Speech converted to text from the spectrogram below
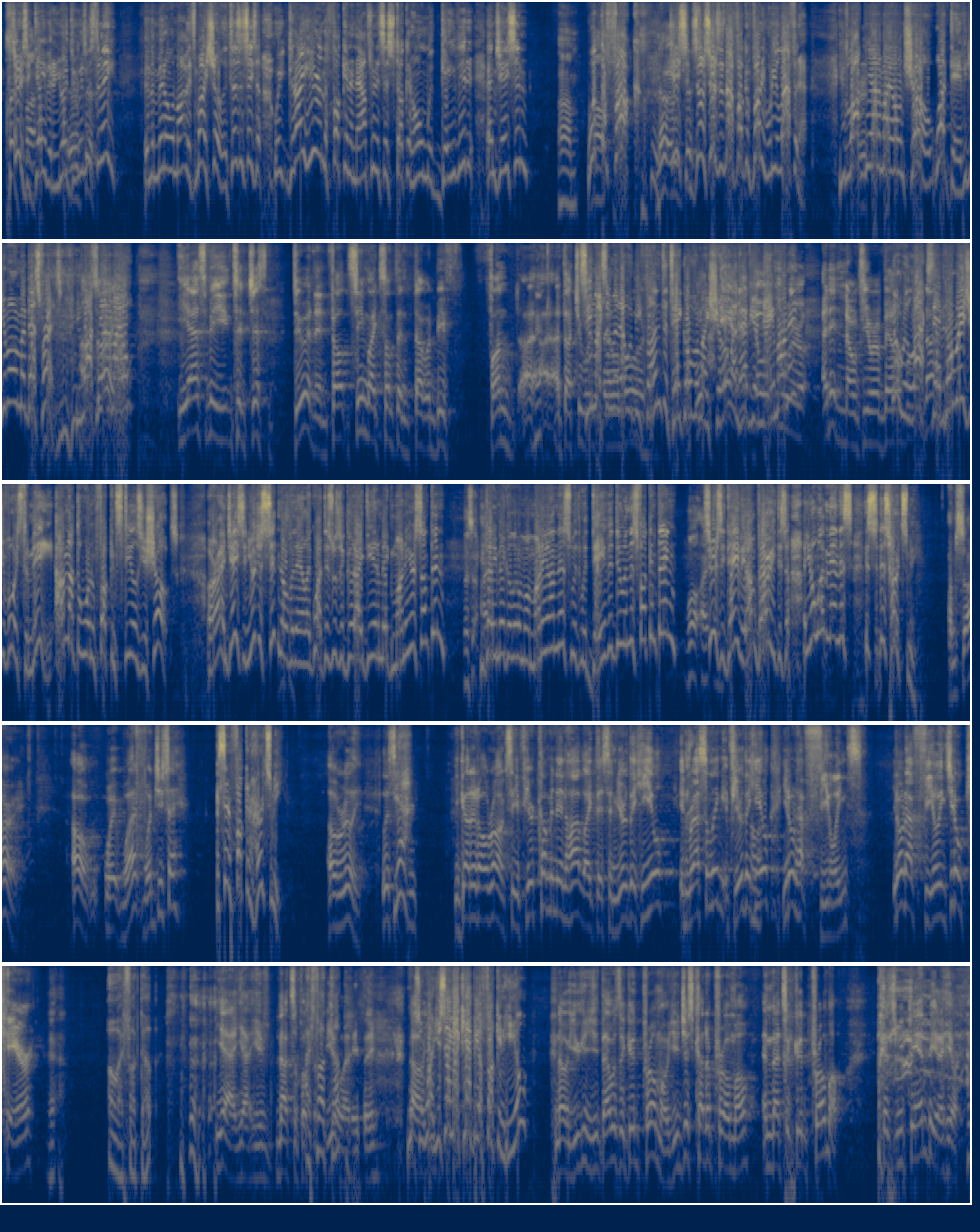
clip, Seriously, uh, David, and you're doing just- this to me in the middle of my. It's my show. It doesn't say so. Wait, did I hear in the fucking announcement it says "stuck at home with David and Jason"? Um, what the fuck? No, Jason, just- so seriously, it's not fucking funny. What are you laughing at? You locked me out of my own show. What, David? You're one of my best friends. You locked me out of my own. He asked me to just do it and felt seemed like something that would be fun. I, I, I thought you seemed like something that would be fun to take over my show Hey, and have your name you on were- it. I didn't know if you were available. No, relax, not. David. Don't raise your voice to me. I'm not the one who fucking steals your shows. All right. And Jason, you're just sitting over there like, what? This was a good idea to make money or something? Listen, you I- thought you'd make a little more money on this with, with David doing this fucking thing? Well, I- seriously, David, I'm very dis. You know what, man? This this this hurts me. I'm sorry. Oh wait, what? What'd you say? I said it fucking hurts me. Oh really? Listen, Yeah. You, got it all wrong. See, if you're coming in hot like this and you're the heel in wrestling, if you're the Oh. heel, you don't have feelings. You don't have feelings. You don't care. Oh, I fucked up. Yeah, yeah, you're not supposed I to feel up? anything. No, so what? you- You're saying I can't be a fucking heel? No, you, you that was a good promo. You just cut a promo, and that's a good promo because you can be a heel.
